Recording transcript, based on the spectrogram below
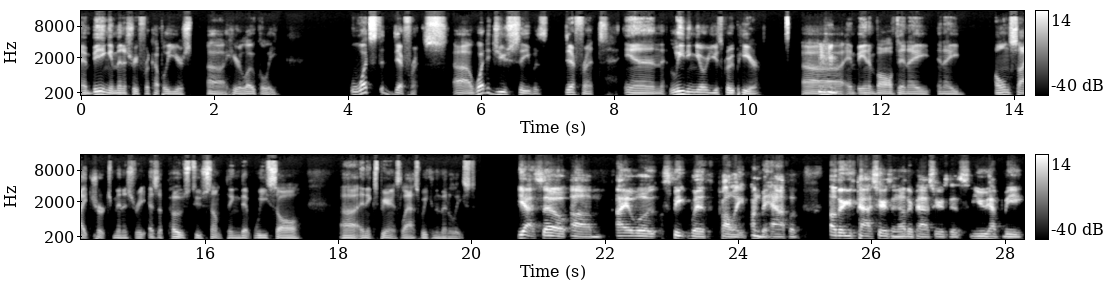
and being in ministry for a couple of years uh, here locally, what's the difference? Uh, what did you see was different in leading your youth group here uh, and being involved in a in a on-site church ministry as opposed to something that we saw uh, and experienced last week in the Middle East? Yeah, so um, I will speak with probably on behalf of other youth pastors and other pastors is you have to be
